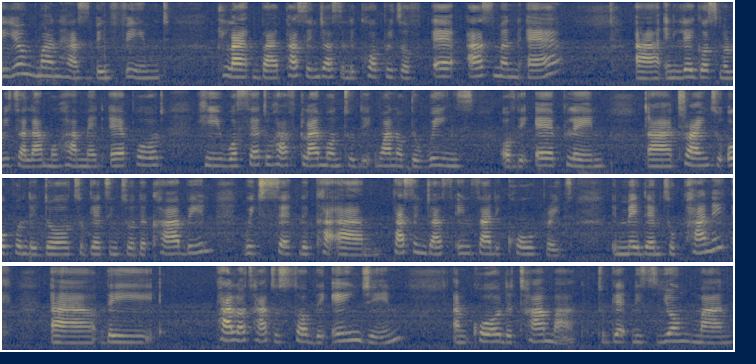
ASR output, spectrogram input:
young man has been filmed by passengers in the corporate of Air Azman Air uh, in Lagos Muritala Muhammed Airport. He was said to have climbed onto the, one of the wings of the airplane, uh, trying to open the door to get into the cabin, which set the um, passengers inside the cockpit. It made them to panic. Uh, the pilot had to stop the engine and call the tarmac to get this young man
